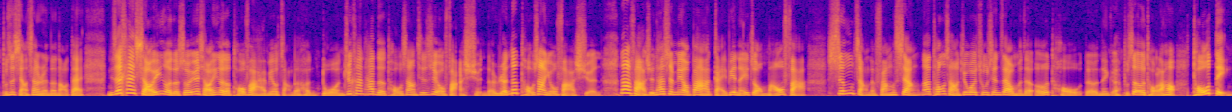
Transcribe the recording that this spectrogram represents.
不是想象人的脑袋，你在看小婴儿的时候，因为小婴儿的头发还没有长得很多，你去看他的头上其实是有发旋的。人的头上有发旋，那发旋它是没有办法改变的一种毛发生长的方向，那通常就会出现在我们的额头的那个，不是额头，然后头顶，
